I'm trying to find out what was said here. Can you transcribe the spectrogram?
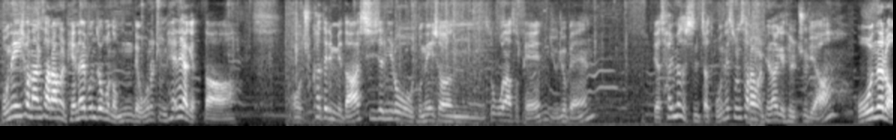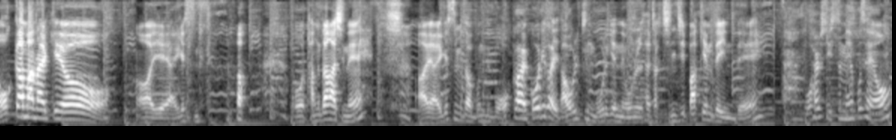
도네이션 한 사람을 밴해본 적은 없는데 오늘 좀 해내야겠다. 어 축하드립니다. 시즌 1호 도네이션 쏘고 나서 밴 유료 밴. 내가 살면서 진짜 돈에 쏜 사람을 밴하게 될 줄이야? 오늘 억가만 할게요. 아 예 알겠습니다. 어 당당하시네. 아, 예, 알겠습니다. 뭔데 뭐 억가할 거리가 나올진 모르겠네. 오늘 살짝 진지 빡겜데이인데. 뭐 할 수 있으면 해보세요.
